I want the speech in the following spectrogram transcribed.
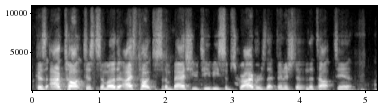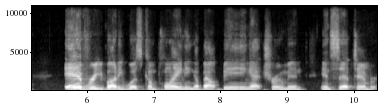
Because I've talked to some other, I talked to some Bass UTV subscribers that finished in the top 10. Everybody was complaining about being at Truman in September.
